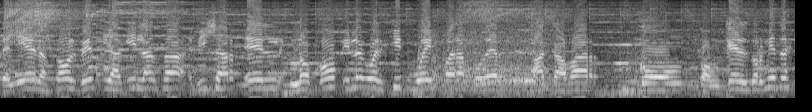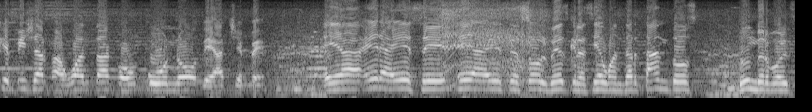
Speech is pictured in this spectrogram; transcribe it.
tenía el Best y aquí lanza Bisharp el knockoff y luego el Hit Wave para poder acabar con, con Keldor mientras que Bisharp aguanta con uno de HP era, era ese era ese Best que le hacía aguantar tantos Thunderbolts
